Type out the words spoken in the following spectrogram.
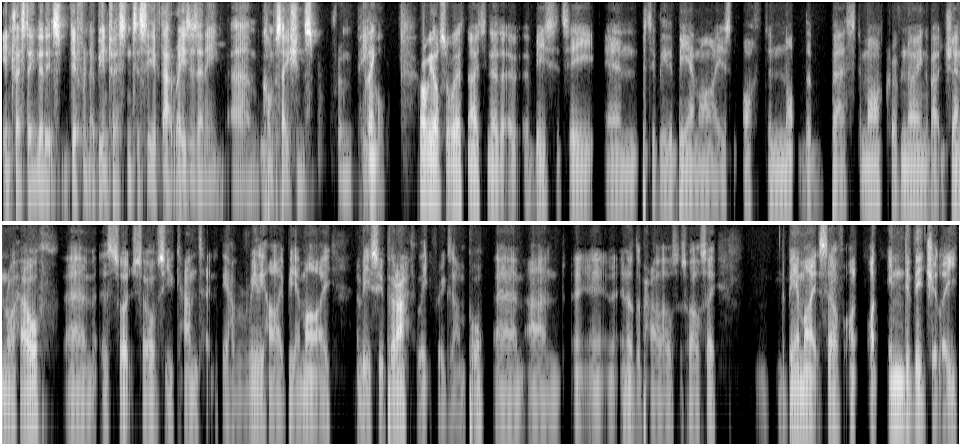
interesting that it's different it'd be interesting to see if that raises any um, mm. conversations from people probably also worth noting though, that obesity and particularly the bmi is often not the best marker of knowing about general health um, as such. So obviously you can technically have a really high BMI and be a super athlete, for example, um, and in, in, other parallels as well. So the BMI itself on, on individually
